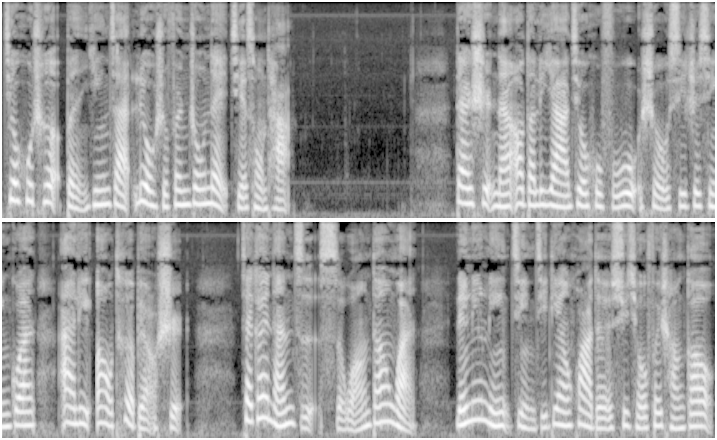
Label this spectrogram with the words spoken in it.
救护车本应在六十分钟内接送他。但是，南澳大利亚救护服务首席执行官艾利奥特表示，在该男子死亡当晚，零零零紧急电话的需求非常高，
